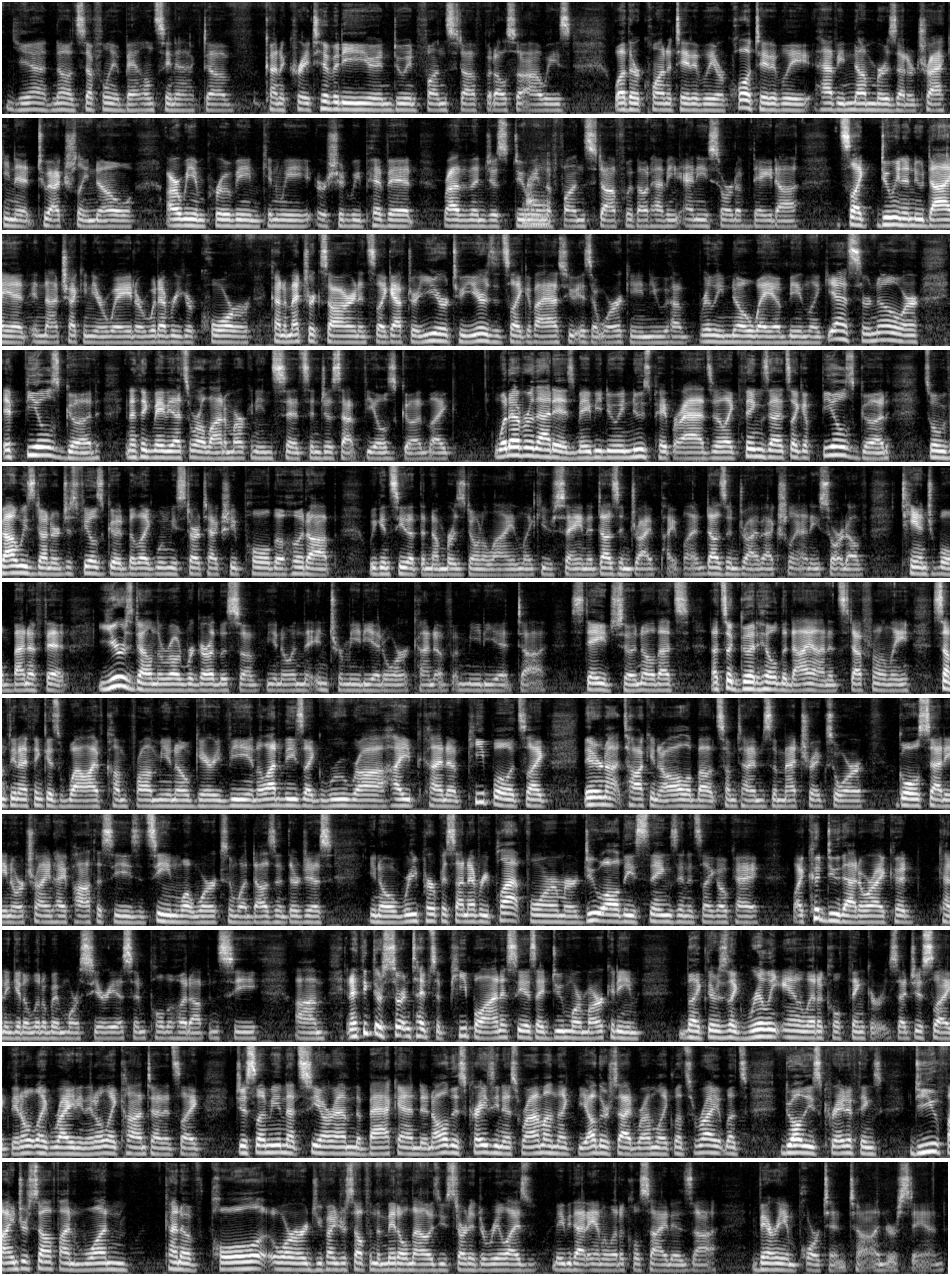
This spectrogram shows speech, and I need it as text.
Yeah, no, it's definitely a balancing act of kind of creativity and doing fun stuff, but also always, whether quantitatively or qualitatively, having numbers that are tracking it to actually know are we improving, can we or should we pivot, rather than just doing right. the fun stuff without having any sort of data it's like doing a new diet and not checking your weight or whatever your core kind of metrics are. And it's like after a year or two years it's like if i ask you is it working? You have really no way of being like yes or no or it feels good. And i think maybe that's where a lot of marketing sits and just that feels good. Like whatever that is, maybe doing newspaper ads or like things that it's like it feels good. It's what we've always done or just feels good. But like when we start to actually pull the hood up, we can see that the numbers don't align. Like you're saying, it doesn't drive pipeline. It doesn't drive actually any sort of tangible benefit years down the road, regardless of you know in the intermediate or kind of immediate uh, stage. So no, that's that's a good hill to die on. It's definitely something I think as well. I've come from you know Gary Vee and a lot of these like rah hype kind of people. It's like they're not talking at all about sometimes the metrics or goal setting or trying hypotheses and seeing what works and what doesn't. They're just you know repurpose on every platform or do all these things and it's like okay well i could do that or i could kind of get a little bit more serious and pull the hood up and see. Um, and I think there's certain types of people, honestly, as I do more marketing, like there's like really analytical thinkers that just like they don't like writing, they don't like content. It's like just let me in that CRM, the back end, and all this craziness where I'm on like the other side where I'm like, let's write, let's do all these creative things. Do you find yourself on one kind of pole, or do you find yourself in the middle now as you started to realize maybe that analytical side is uh, very important to understand?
